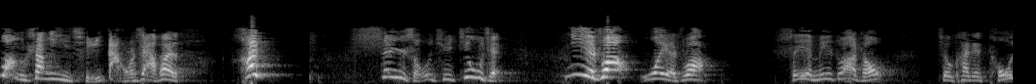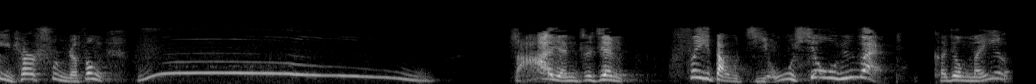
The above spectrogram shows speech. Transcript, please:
往上一起，大伙吓坏了，嗨，伸手去揪去，你也抓，我也抓，谁也没抓着，就看这头一片顺着风，呜，眨眼之间飞到九霄云外，可就没了。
